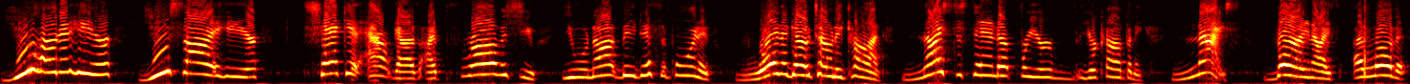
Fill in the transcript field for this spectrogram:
You heard it here, you saw it here. Check it out, guys. I promise you, you will not be disappointed. Way to go, Tony Khan. Nice to stand up for your your company. Nice. Very nice. I love it.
